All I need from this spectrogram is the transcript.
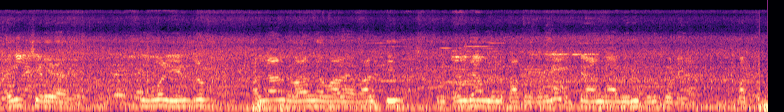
மகிழ்ச்சி அடைகிறார்கள் இதுபோல் என்றும் பல்லாண்டு வாழ்ந்த வாழ வாழ்த்தி திரு கவிதாமண்டல பாத்திரக்கடை திருச்சி நான்காவது புதுக்கோட்டையில் மக்கள்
